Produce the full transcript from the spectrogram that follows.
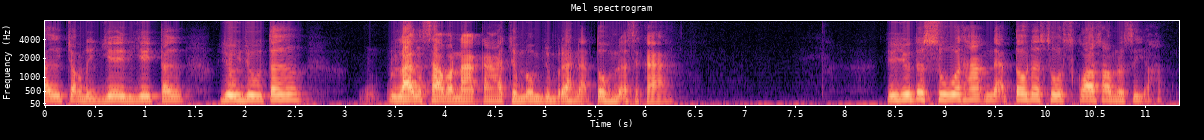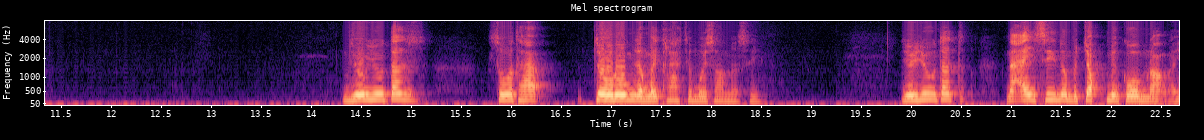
ទៅចង់និយាយនិយាយទៅយូរយូរទៅឡើងសាវនាការជំនុំជម្រះអ្នកទោសអ្នកសិកា យូរយូរទៅសួរថាអ្នកទោសនៅសួរស្គាល់សំរស៊ីអត់យូរយូរទៅសួរថាចូលរួមយ៉ាងម៉េចខ្លះជាមួយសំរស៊ីយូរយូរទៅអ្នកឯងស៊ីនំបញ្ចុកមានគោលបំណងអី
